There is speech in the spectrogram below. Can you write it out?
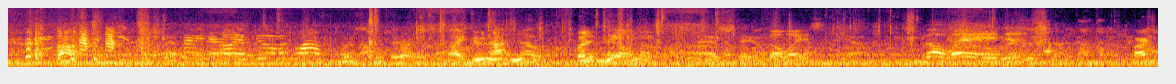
I mean, there's only a few of us left. I do not know, but it may be. Bill Ways? Bill Wade is. Pardon?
